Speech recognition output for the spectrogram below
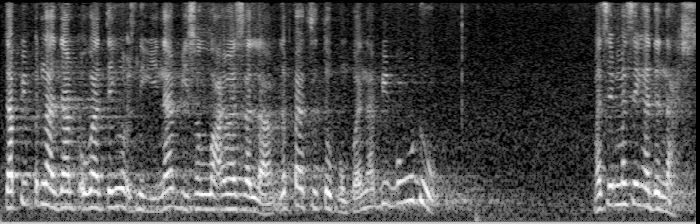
Tapi pernah orang tengok sendiri Nabi sallallahu alaihi wasallam lepas satu perempuan Nabi berwuduk. Masing-masing ada nas.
